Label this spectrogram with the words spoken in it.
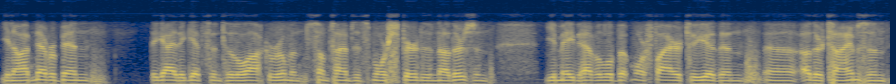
you know, I've never been the guy that gets into the locker room, and sometimes it's more spirited than others, and you maybe have a little bit more fire to you than uh, other times. And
